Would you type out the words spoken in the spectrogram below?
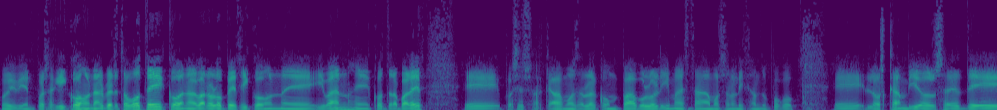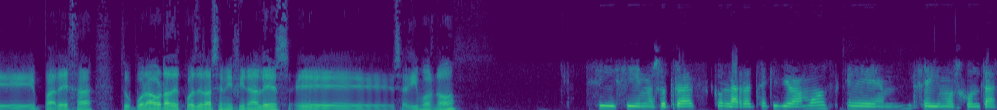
Muy bien, pues aquí con Alberto Bote, con Álvaro López y con eh, Iván eh, Contrapared. Eh, pues eso, acabamos de hablar con Pablo Lima, estábamos analizando un poco eh, los cambios de pareja. Tú por ahora, después de las semifinales, seguimos, ¿no? Sí, sí, nosotras con la racha que llevamos seguimos juntas.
